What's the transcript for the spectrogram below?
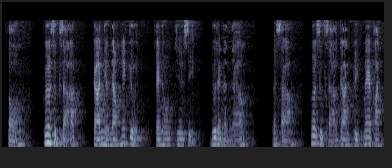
2. เพื่อศึกษาการเหนี่ยวนำให้เกิดไจโนเจนซิสด้วยแรงดันน้ำและ 3. เพื่อศึกษาการผลิตแม่พันธุ์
